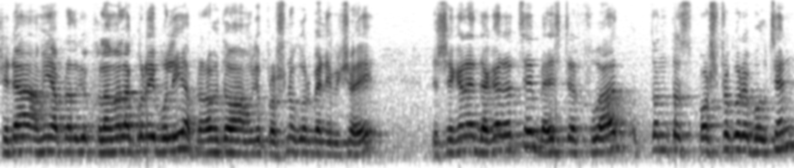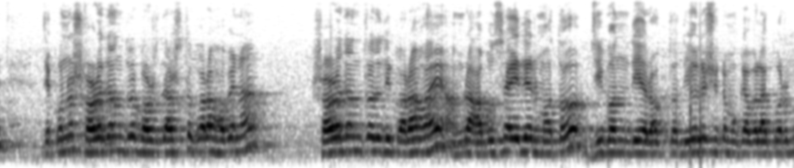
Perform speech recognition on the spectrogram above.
সেটা আমি আপনাদেরকে খোলামেলা করেই বলি, আপনারা হয়তো আমাকে প্রশ্ন করবেন এ বিষয়ে। যে সেখানে দেখা যাচ্ছে ব্যারিস্টার ফুয়াদ অত্যন্ত স্পষ্ট করে বলছেন যে কোনো ষড়যন্ত্র বরদাস্ত করা হবে না। ষড়যন্ত্র যদি করা হয়, আমরা আবু সাইদের মতো জীবন দিয়ে রক্ত দিয়ে হলে সেটা মোকাবেলা করব।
